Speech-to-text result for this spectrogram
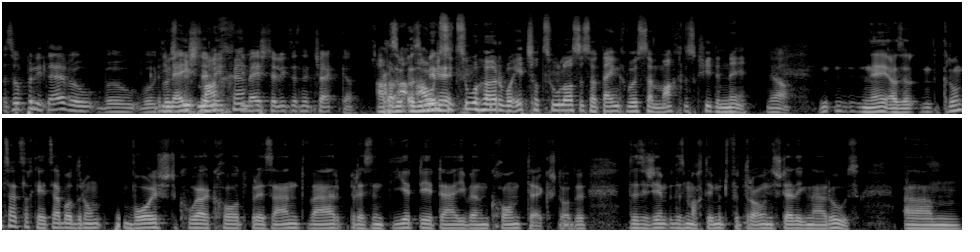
super Idee, weil, weil, weil die, meisten Leute die meisten Leute das nicht checken. Aber Also- also all unsere Zuhörer, die jetzt schon zulassen, sollten eigentlich wissen, macht das gescheiter nicht. Ja. Nein, also grundsätzlich geht es eben auch darum, wo ist der QR-Code präsent, wer präsentiert dir den in welchem Kontext, Mhm. oder? Das, ist das macht immer die Vertrauensstellung nachher aus. Ähm,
